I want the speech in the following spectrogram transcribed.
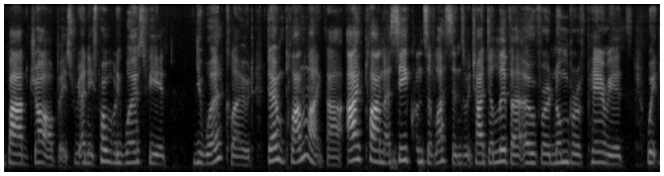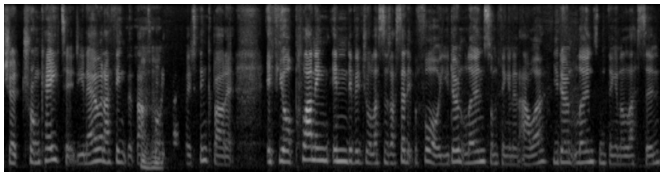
bad job, it's and it's probably worse for you your workload. Don't plan like that. I plan a mm. sequence of lessons which I deliver over a number of periods which are truncated, you know, and I think that that's mm-hmm. probably the best way to think about it. If you're planning individual lessons, I said it before, you don't learn something in an hour, you don't learn something in a lesson,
